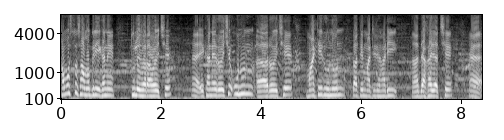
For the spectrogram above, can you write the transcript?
সমস্ত সামগ্রী এখানে তুলে ধরা হয়েছে। হ্যাঁ এখানে রয়েছে উনুন রয়েছে মাটির উনুন, তাতে মাটির হাঁড়ি দেখা যাচ্ছে হ্যাঁ।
